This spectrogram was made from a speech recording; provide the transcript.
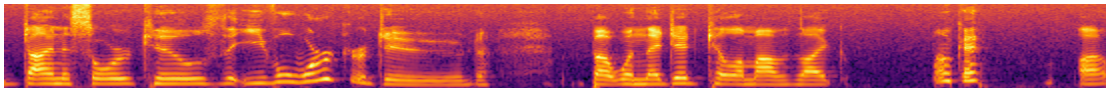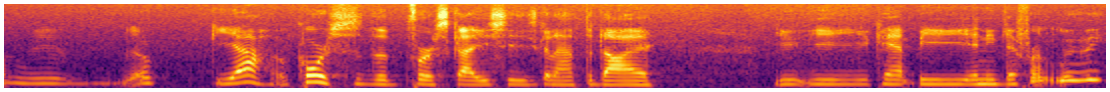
dinosaur kills the evil worker dude. But when they did kill him, I was like, okay, um, yeah, of course the first guy you see is gonna have to die. You, you you can't be any different movie.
